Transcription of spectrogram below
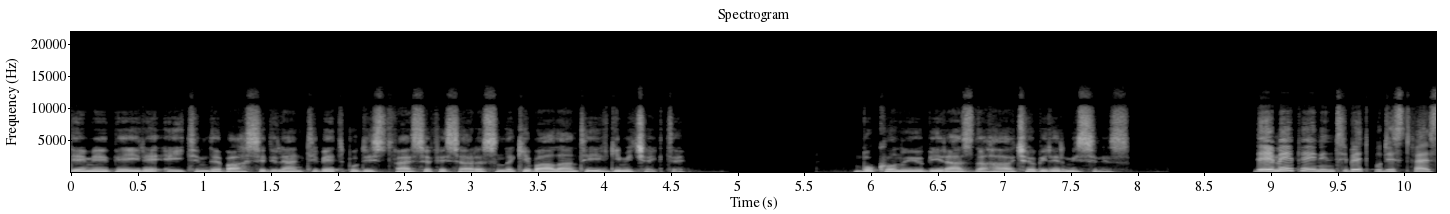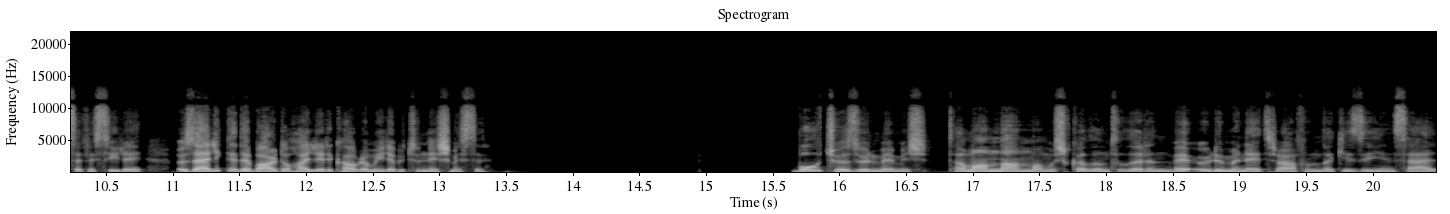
DMP ile eğitimde bahsedilen Tibet Budist felsefesi arasındaki bağlantı ilgimi çekti. Bu konuyu biraz daha açabilir misiniz? DMP'nin Tibet Budist felsefesiyle, özellikle de bardo halleri kavramıyla bütünleşmesi. Bu çözülmemiş, tamamlanmamış kalıntıların ve ölümün etrafındaki zihinsel,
